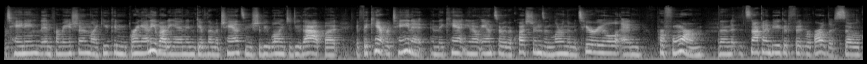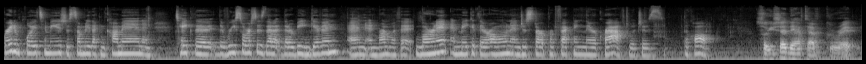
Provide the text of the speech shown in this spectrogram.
retaining the information. Like you can bring anybody in and give them a chance, and you should be willing to do that. But if they can't retain it and they can't, you know, answer the questions and learn the material and perform, then it's not going to be a good fit regardless. So a great employee to me is just somebody that can come in and take the, the resources that, that are being given and, and run with it, learn it and make it their own and just start perfecting their craft, which is the call. So you said they have to have grit.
